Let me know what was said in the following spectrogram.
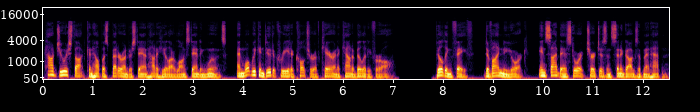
how Jewish thought can help us better understand how to heal our long standing wounds, and what we can do to create a culture of care and accountability for all. Building Faith, Divine New York, inside the historic churches and synagogues of Manhattan.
